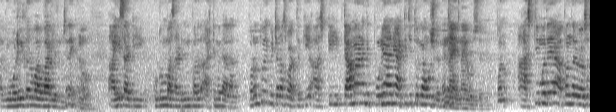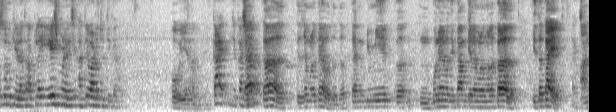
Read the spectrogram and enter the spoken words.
अगदी वडील तर वा- वारले तुमचे नाही का? हो. आईसाठी कुटुंबासाठी तुम्ही परत आष्टीमध्ये आलात. परंतु एक विचार असं वाटतं की आष्टी त्या मानाने पुणे आणि आष्टीची तुलना होऊ शकत नाही नाही नाही होऊ शकत. पण आष्टीमध्ये आपण जर व्यवसाय सुरू केला तर आपल्याला यश मिळण्याची खात्री वाटत होती का? हो येणार काय? म्हणजे कशा? का त्याच्यामुळे काय होत होतं? कारण की मी एक पुण्यामध्ये काम केल्यामुळे मला कळालं इथं काय. आणि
